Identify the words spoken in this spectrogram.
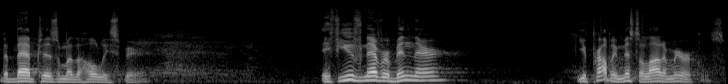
the baptism of the Holy Spirit. If you've never been there, you've probably missed a lot of miracles.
